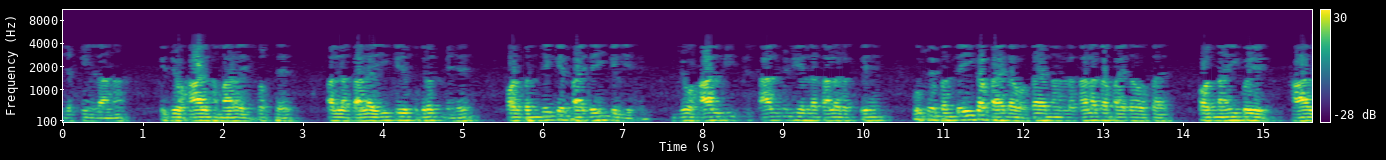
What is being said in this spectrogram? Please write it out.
یقین لانا کہ جو حال ہمارا اس وقت ہے، اللہ تعالیٰ ہی کے قدرت میں ہے اور بندے کے فائدے ہی کے لیے ہے۔ جو حال بھی اس حال میں بھی اللہ تعالیٰ رکھتے ہیں اس میں بندے ہی کا فائدہ ہوتا ہے، نہ اللہ تعالیٰ کا فائدہ ہوتا ہے۔ اور نہ ہی کوئی حال،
